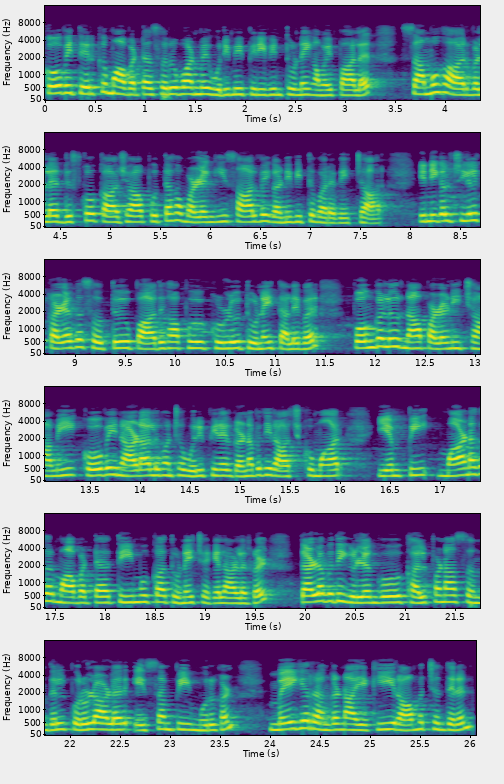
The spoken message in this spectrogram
கோவை தெற்கு மாவட்ட சிறுபான்மை உரிமை பிரிவின் துணை அமைப்பாளர் சமூக ஆர்வலர் டிஸ்கோ காஜா புத்தகம் வழங்கி சால்வை அணிவித்து வரவேற்றார். இந்நிகழ்ச்சியில் கழக சொத்து பாதுகாப்பு குழு துணைத் தலைவர் பொங்கலூர் நா. பழனிசாமி கோவை நாடாளுமன்ற உறுப்பினர் கணபதி ராஜ்குமார் எம்பி மாநகர் மாவட்ட திமுக துணை செயலாளர்கள் தளபதி இளங்கோ கல்பனா செந்தில் பொருளாளர் S M P Murugan mayor Ranganayaki Ramachandran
